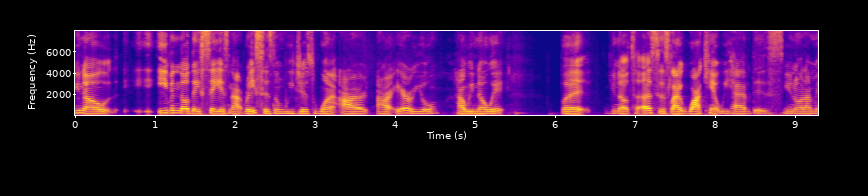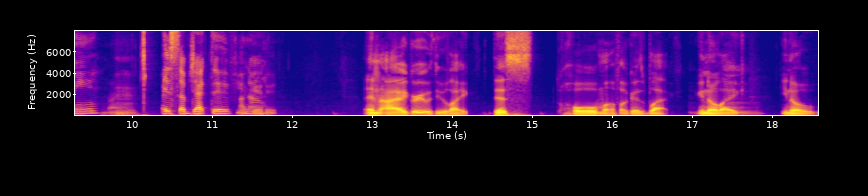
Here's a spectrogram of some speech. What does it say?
you know, even though they say it's not racism, we just want our our Ariel, how Mm. we know it. But you know, to us, it's like, why can't we have this? You know what I mean? Right. It's subjective. You I know. get it. And I agree with you. Like this whole motherfucker is black. You know, like Mm. you know,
